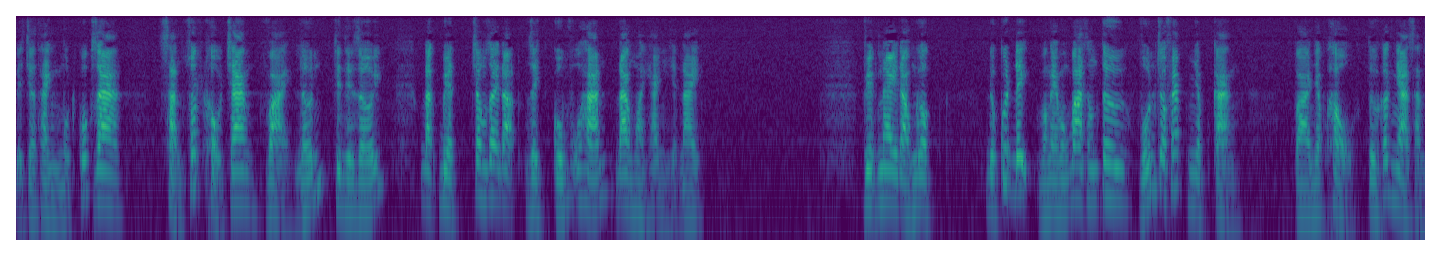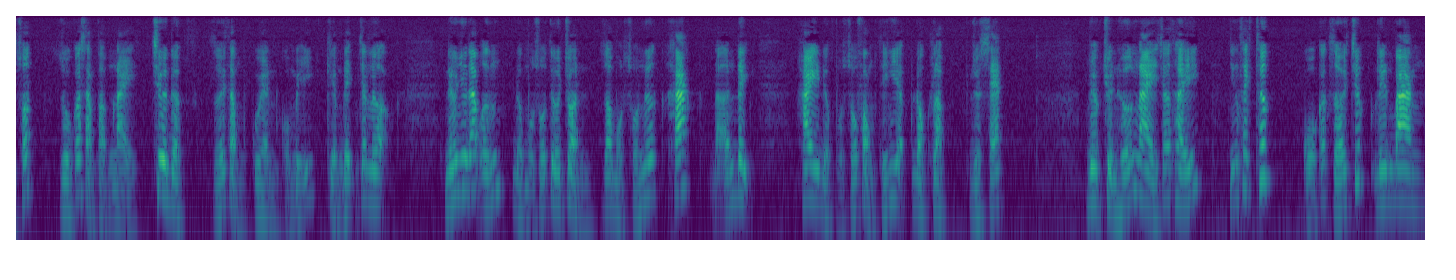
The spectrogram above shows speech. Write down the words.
để trở thành một quốc gia sản xuất khẩu trang vải lớn trên thế giới, đặc biệt trong giai đoạn dịch cúm Vũ Hán đang hoành hành hiện nay. Việc này đảo ngược được quyết định vào ngày 3 tháng 4 vốn cho phép nhập cảng và nhập khẩu từ các nhà sản xuất dù các sản phẩm này chưa được giới thẩm quyền của Mỹ kiểm định chất lượng nếu như đáp ứng được một số tiêu chuẩn do một số nước khác đã ấn định hay được một số phòng thí nghiệm độc lập duyệt xét. Việc chuyển hướng này cho thấy những thách thức của các giới chức liên bang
